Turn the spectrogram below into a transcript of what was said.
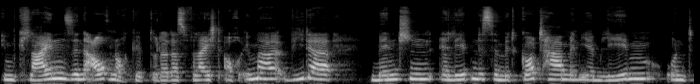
im kleinen Sinne auch noch gibt oder dass vielleicht auch immer wieder Menschen Erlebnisse mit Gott haben in ihrem Leben und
